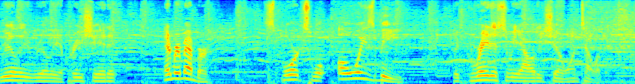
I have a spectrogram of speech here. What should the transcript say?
really, really appreciate it. And remember, sports will always be the greatest reality show on television.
